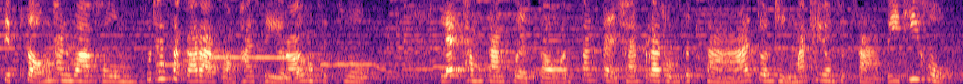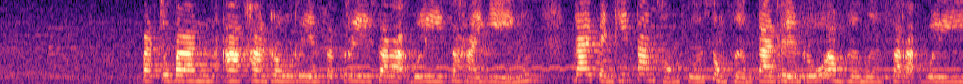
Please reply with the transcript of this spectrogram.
12 ธันวาคม พุทธศักราช 2466 และทำการเปิดสอนตั้งแต่ชั้นประถมศึกษาจนถึงมัธยมศึกษาปีที่ 6 ปัจจุบันอาคารโรงเรียนสตรีสระบุรีสหายหญิง ได้เป็นที่ตั้งของศูนย์ส่งเสริมการเรียนรู้อำเภอเมืองสระบุรี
